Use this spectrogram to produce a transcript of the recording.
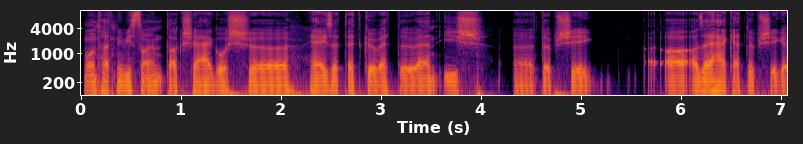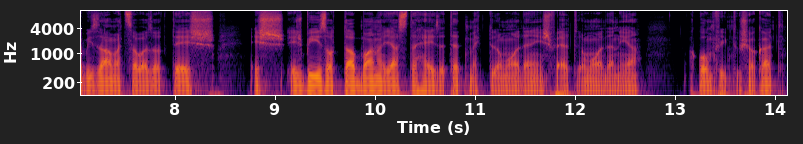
mondhatni viszontagságos uh, helyzetet követően is uh, többség, a, az EHK többsége bizalmat szavazott, és és, és bízott abban, hogy azt a helyzetet meg tudom oldani, és fel tudom oldani a, a konfliktusokat.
